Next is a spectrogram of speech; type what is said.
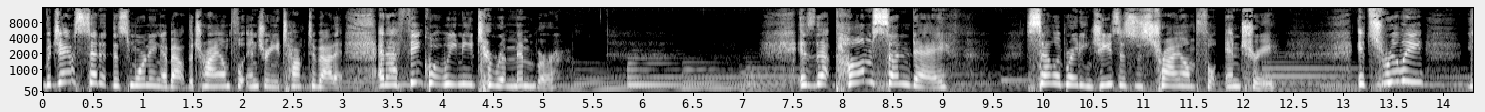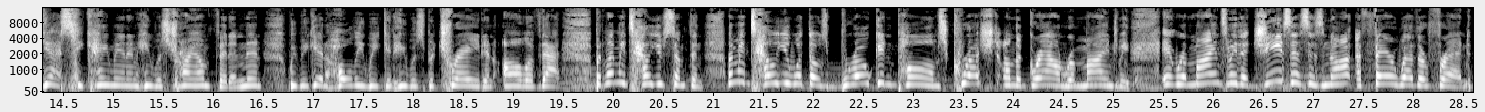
But James said it this morning about the triumphal entry. He talked about it. And I think what we need to remember is that Palm Sunday, celebrating Jesus' triumphal entry, it's really Yes, he came in and he was triumphant. And then we begin Holy Week and he was betrayed and all of that. But let me tell you something. Let me tell you what those broken palms crushed on the ground remind me. It reminds me that Jesus is not a fair weather friend,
